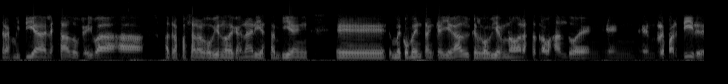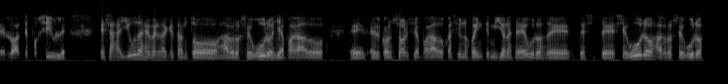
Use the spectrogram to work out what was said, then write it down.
transmitía el Estado que iba a, traspasar al gobierno de Canarias también eh, me comentan que ha llegado y que el gobierno ahora está trabajando en, repartir eh, lo antes posible esas ayudas. Es verdad que tanto Agroseguros ya ha pagado, eh, el consorcio ha pagado casi unos 20 millones de euros de, de, seguros, Agroseguros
